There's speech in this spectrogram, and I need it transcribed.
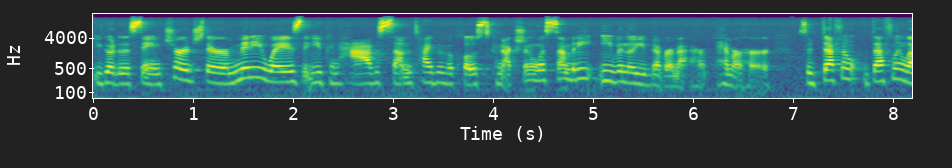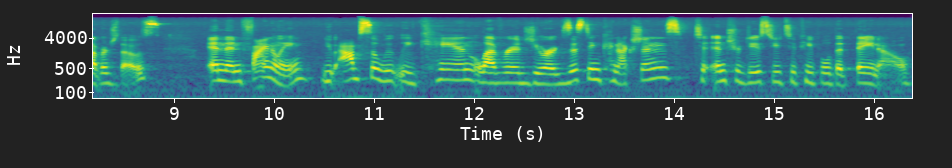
you go to the same church. There are many ways that you can have some type of a close connection with somebody, even though you've never met her, him or her. So definitely, definitely leverage those. And then finally, you absolutely can leverage your existing connections to introduce you to people that they know.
